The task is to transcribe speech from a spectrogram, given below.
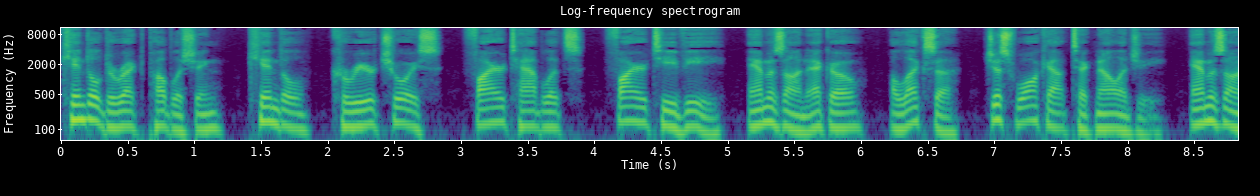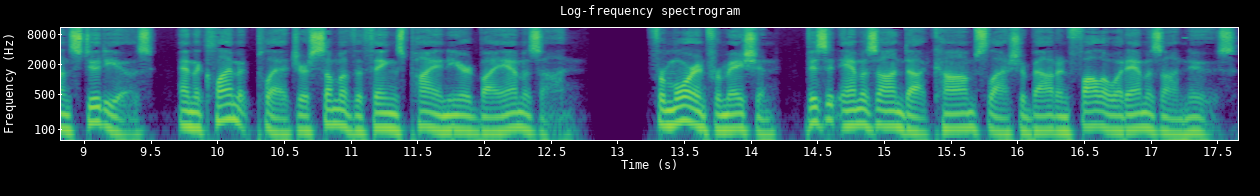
Kindle Direct Publishing, Kindle, Career Choice, Fire Tablets, Fire TV, Amazon Echo, Alexa, Just Walk Out Technology, Amazon Studios, and the Climate Pledge are some of the things pioneered by Amazon. For more information, visit amazon.com/about and follow at Amazon News.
